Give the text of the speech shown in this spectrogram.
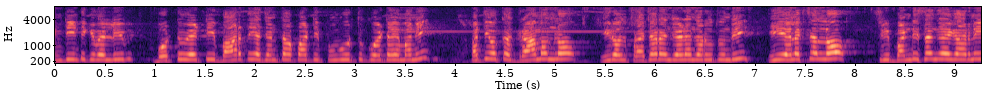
ఇంటింటికి వెళ్ళి బొట్టు పెట్టి భారతీయ జనతా పార్టీ పువ్వుర్తు కోటేయమని ప్రతి ఒక్క గ్రామంలో ఈరోజు ప్రచారం చేయడం జరుగుతుంది. ఈ ఎలక్షన్లో శ్రీ బండి సంజయ్ గారిని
